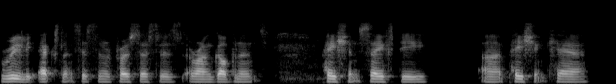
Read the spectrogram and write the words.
really excellent systems and processes around governance patient safety uh, patient care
